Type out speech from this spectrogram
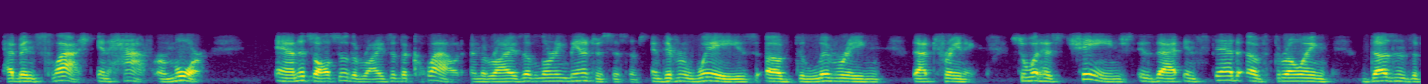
had been slashed in half or more. And it's also the rise of the cloud and the rise of learning management systems and different ways of delivering that training. So, what has changed is that instead of throwing dozens of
